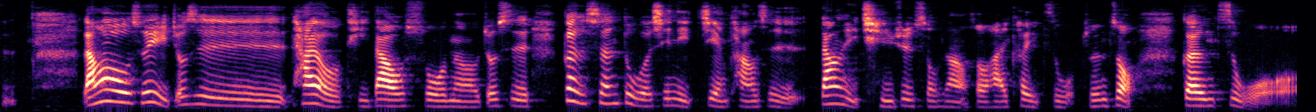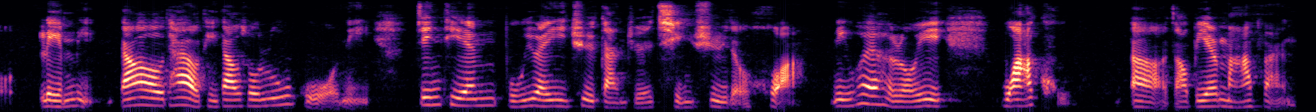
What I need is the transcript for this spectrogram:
子？然后，所以就是他有提到说呢，就是更深度的心理健康是，当你情绪受伤的时候，还可以自我尊重跟自我怜悯。然后他有提到说，如果你今天不愿意去感觉情绪的话，你会很容易挖苦啊、找别人麻烦，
